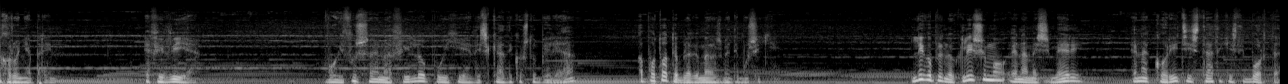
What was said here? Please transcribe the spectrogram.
χρόνια πριν. Εφηβεία. Βοηθούσα ένα φίλο που είχε δισκάδικο στον Πειραιά, από τότε μπλεγμένος με τη μουσική. Λίγο πριν το κλείσιμο, ένα μεσημέρι, ένα κορίτσι στάθηκε στην πόρτα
